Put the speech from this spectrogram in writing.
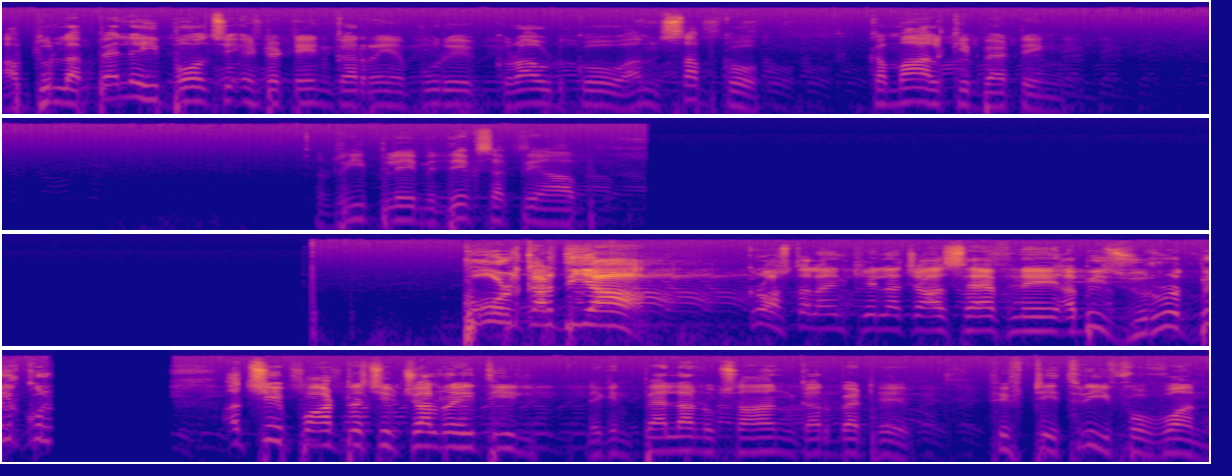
अब्दुल्ला पहले ही बॉल से एंटरटेन कर रहे हैं पूरे क्राउड को, हम सबको। कमाल की बैटिंग रीप्ले में देख सकते हैं आप। बोल्ड कर दिया। क्रॉस द लाइन खेलना चाहा सैफ ने। अभी ज़रूरत बिल्कुल अच्छी पार्टनरशिप चल रही थी, लेकिन पहला नुकसान कर बैठे। 53 फॉर वन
